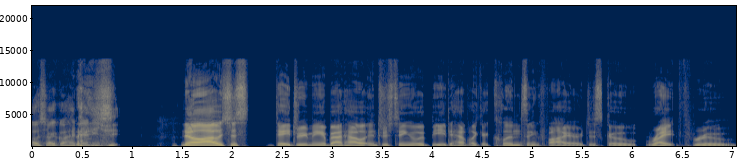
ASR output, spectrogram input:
Oh, sorry. Go ahead, Danny. no, I was just daydreaming about how interesting it would be to have like a cleansing fire just go right through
